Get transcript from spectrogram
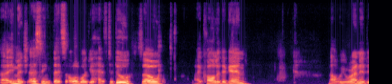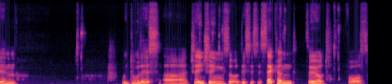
uh, image async that's all what you have to do. So I call it again. Now we run it in we do this uh, changing. So this is the second third fourth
